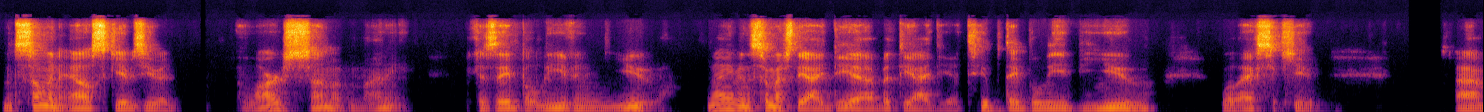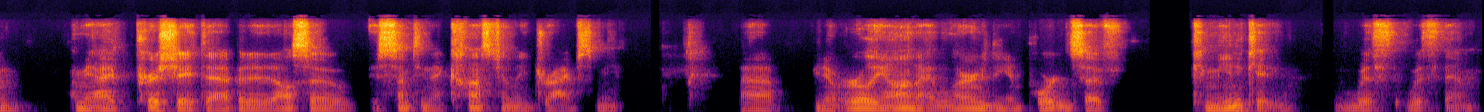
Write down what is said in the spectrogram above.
When someone else gives you a, a large sum of money because they believe in you, not even so much the idea, but the idea too, but they believe you will execute. Um, I mean, I appreciate that, but it also is something that constantly drives me. Uh, you know, early on, I learned the importance of communicating with with them,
